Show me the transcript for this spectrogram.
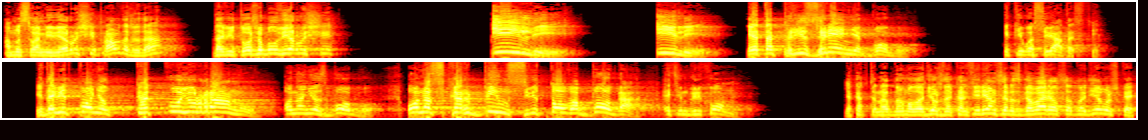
а мы с вами верующие, правда же, да? Давид тоже был верующий. Или, или это презрение к Богу и к его святости. И Давид понял, какую рану он нанес Богу. Он оскорбил святого Бога этим грехом. Я как-то на одной молодежной конференции разговаривал с одной девушкой,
